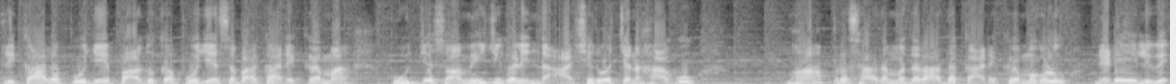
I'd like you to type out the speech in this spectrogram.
ತ್ರಿಕಾಲ ಪೂಜೆ, ಪಾದುಕ ಪೂಜೆ, ಸಭಾ ಕಾರ್ಯಕ್ರಮ, ಪೂಜ್ಯ ಸ್ವಾಮೀಜಿಗಳಿಂದ ಆಶೀರ್ವಚನ ಹಾಗೂ ಮಹಾಪ್ರಸಾದ ಮೊದಲಾದ ಕಾರ್ಯಕ್ರಮಗಳು ನಡೆಯಲಿವೆ.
